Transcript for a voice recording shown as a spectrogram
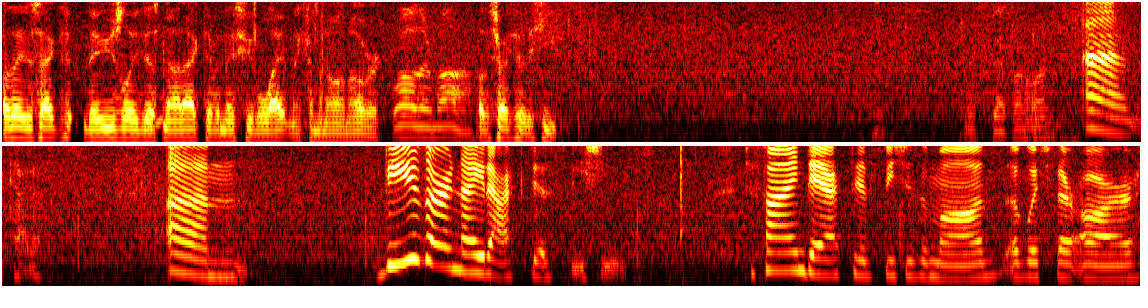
Or they just act, they're usually just not active and they see the light and they're coming on over. Well, they're mom. Oh, they're attracted to the heat. Step on one. Um, caddis. Um, these are night active species. To find day active species of moths, of which there are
